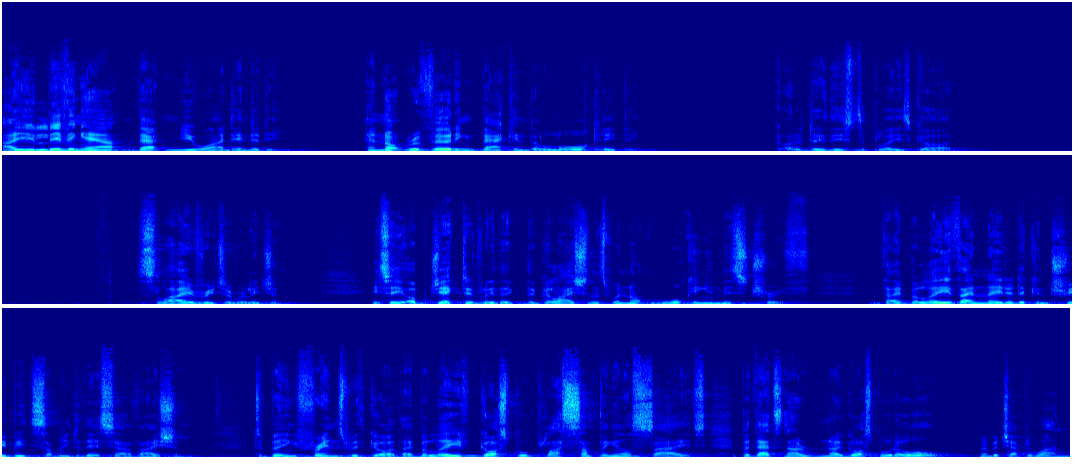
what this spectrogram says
are you living out that new identity and not reverting back into law keeping? Got to do this to please God. Slavery to religion. You see, objectively, the, the Galatians were not walking in this truth. They believed they needed to contribute something to their salvation, to being friends with God. They believed gospel plus something else saves. But that's no, no gospel at all. Remember chapter 1?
